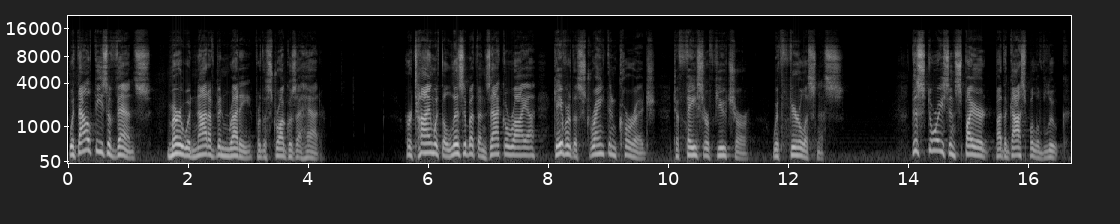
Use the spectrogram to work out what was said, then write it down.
Without these events, Mary would not have been ready for the struggles ahead. Her time with Elizabeth and Zechariah gave her the strength and courage to face her future with fearlessness. This story is inspired by the Gospel of Luke.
